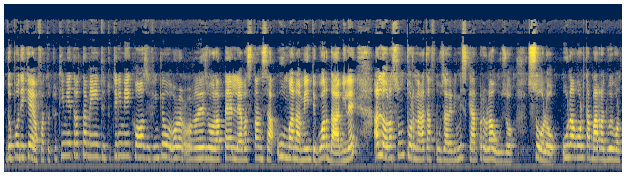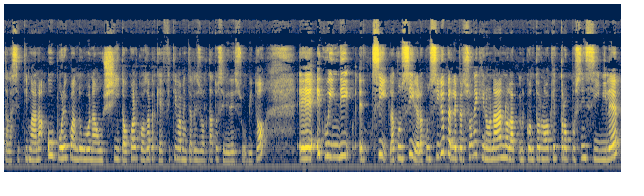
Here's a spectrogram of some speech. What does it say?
Dopodiché ho fatto tutti i miei trattamenti tutte le mie cose finché ho reso la pelle abbastanza umanamente guardabile. Allora sono tornata a usare le mie scarpe però la uso solo una volta barra due volte alla settimana oppure quando ho una uscita o qualcosa perché effettivamente il risultato si vede subito e, e quindi eh, sì, la consiglio, la consiglio per le persone che non hanno la, il contorno occhio troppo sensibile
